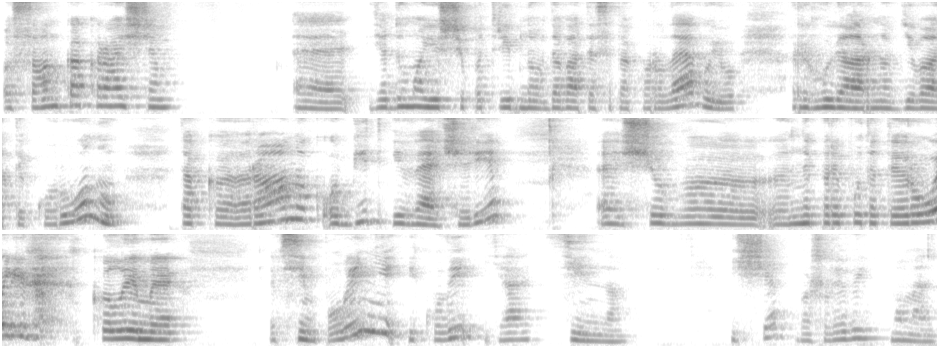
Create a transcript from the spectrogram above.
осанка краща. Е, я думаю, що потрібно вдавати себе королевою, регулярно вдівати корону, так е, ранок, обід і ввечері, щоб е, не перепутати ролі, коли ми всім повинні і коли я цінна. І ще важливий момент.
